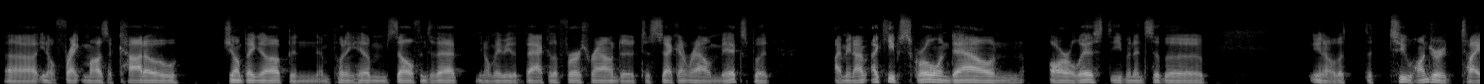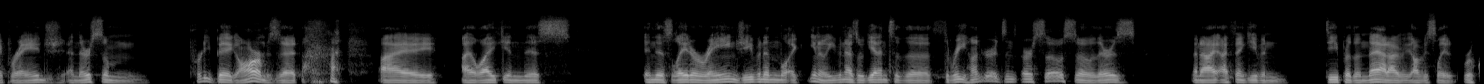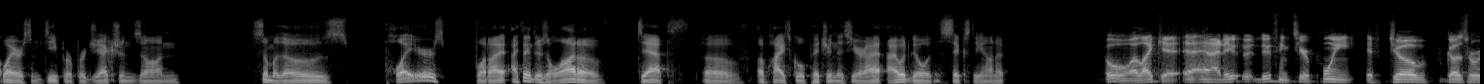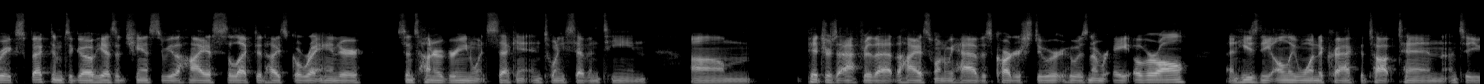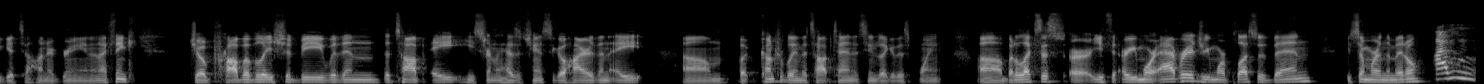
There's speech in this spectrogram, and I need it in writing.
uh, you know Frank Mozzicato jumping up and, and putting himself into that you know maybe the back of the first round to, to second round mix. But I mean, I, I keep scrolling down our list even into the you know the the 200 type range, and there's some pretty big arms that I I like in this in this later range, even in like, you know, even as we get into the 300s or so. So there's, and I, I think even deeper than that, I obviously require some deeper projections on some of those players. But I, I think there's a lot of depth of of high school pitching this year. I, I would go with a 60 on it. Oh, I like it. And I do, do think to your point, if Jobe goes where we expect him to go, he has a chance to be the highest selected high school right hander since Hunter Greene went second in 2017. Um, pitchers after that, the highest one we have is Carter Stewart, who was number eight overall, and he's the only one to crack the top 10 until you get to Hunter Greene. And I think Joe probably should be within the top eight. He certainly has a chance to go higher than eight, um, but comfortably in the top 10, it seems like at this point. Uh, but Alexis, are you, th- are you more average? Are you more plus with Ben? You somewhere in the middle? I'm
